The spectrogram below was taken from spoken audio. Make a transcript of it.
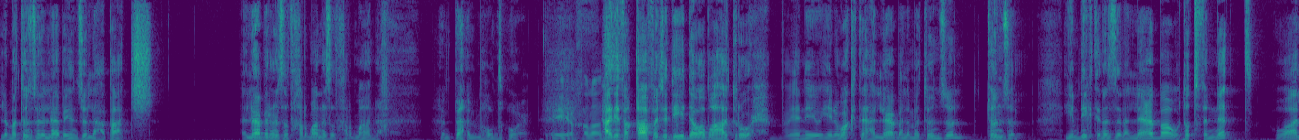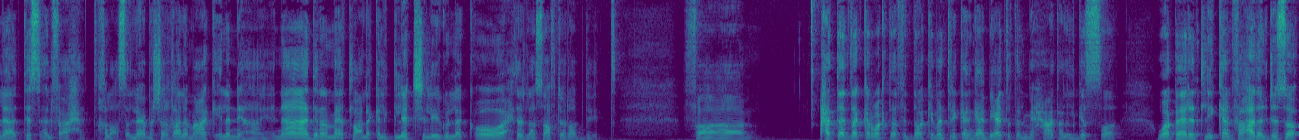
لما تنزل اللعبة ينزل لها patch اللعبة نزلت خربانة نزلت خربانة. انتهى الموضوع. أيوه خلاص. هذه ثقافة جديدة وأبغاها تروح. يعني يعني وقتها اللعبة لما تنزل تنزل. يمديك تنزل اللعبة وتطفي النت ولا تسأل في أحد. خلاص اللعبة شغالة معك إلى النهاية. نادرا ما يطلع لك ال glitch اللي يقول لك أوه احتاج لها software update ف حتى أتذكر وقتها في ال documentary كان قاعد بيعطي تلميحات على القصة و apparently كان في هذا الجزء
